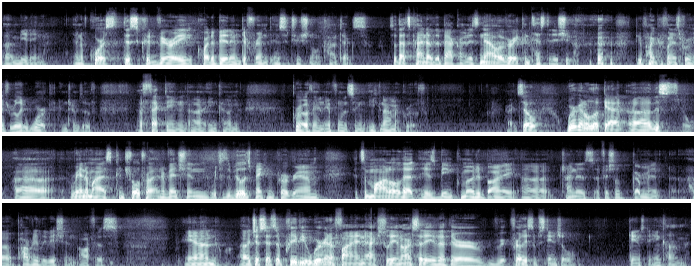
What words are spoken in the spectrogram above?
uh, meeting. And of course, this could vary quite a bit in different institutional contexts. So that's kind of the background. It's now a very contested issue. Do microfinance programs really work in terms of affecting uh, income growth and influencing economic growth? All right, so we're going to look at uh, this uh, randomized control trial intervention, which is a village banking program. It's a model that is being promoted by uh, China's official government uh, poverty alleviation office. And uh, just as a preview, we're going to find actually in our study that there are fairly substantial gains to income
